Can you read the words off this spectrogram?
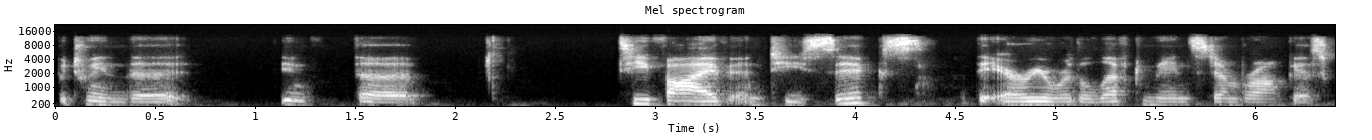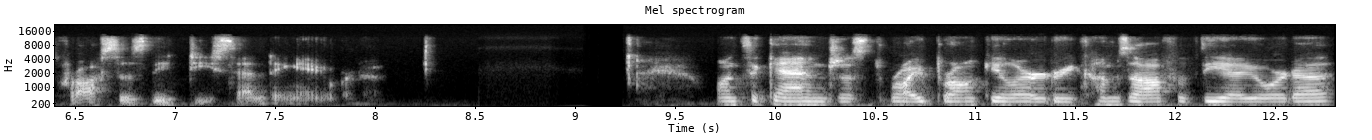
between the the T5 and T6 the area where the left main stem bronchus crosses the descending aorta. Once again, just right bronchial artery comes off of the aorta.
